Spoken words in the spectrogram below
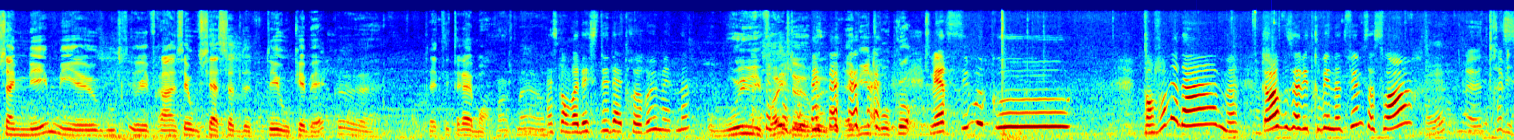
Saguenay, mais euh, les Français aussi à thé au Québec. euh, ça a été très bon, franchement. hein. Est-ce qu'on va décider d'être heureux maintenant? Oui, il faut être heureux. La vie est trop courte. Merci beaucoup! Bonjour, madame! Comment vous avez trouvé notre film ce soir? Euh, très bien.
